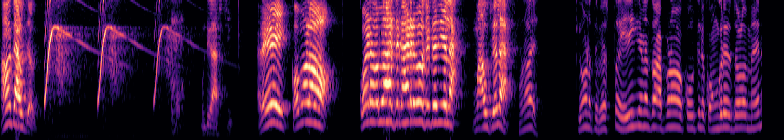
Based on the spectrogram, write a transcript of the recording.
हाँ जाऊ जाऊ मुझे आस ଆରେ କମଳ କୁଆଡ଼େ ଗଲୁ ଆସେ ଗାଡ଼ିରେ ବସ ଡେରି ହେଲା ମୁଁ ଆଉଛି ହେଲା ଶୁଣ କ'ଣ ତ ବ୍ୟସ୍ତ ହେଇକିନା ତ ଆପଣ କହୁଥିଲେ କଂଗ୍ରେସ ଦଳ ମେନ୍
